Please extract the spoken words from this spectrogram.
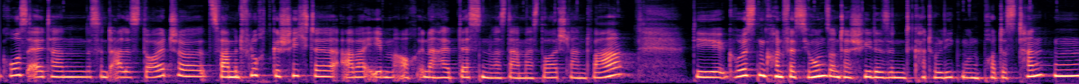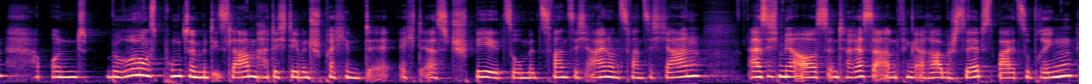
Großeltern, das sind alles Deutsche, zwar mit Fluchtgeschichte, aber eben auch innerhalb dessen, was damals Deutschland war. Die größten Konfessionsunterschiede sind Katholiken und Protestanten und Berührungspunkte mit Islam hatte ich dementsprechend echt erst spät, so mit 20, 21 Jahren, als ich mir aus Interesse anfing, Arabisch selbst beizubringen.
